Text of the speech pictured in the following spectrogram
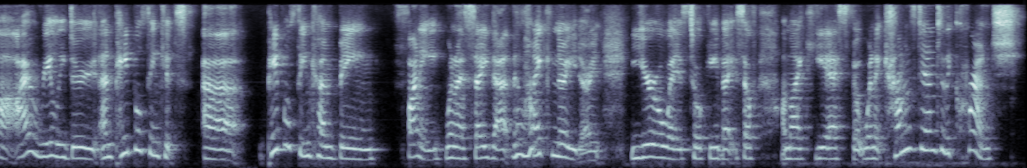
Uh, I really do. And people think it's uh people think I'm being funny when I say that. They're like, no, you don't. You're always talking about yourself. I'm like, yes, but when it comes down to the crunch,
